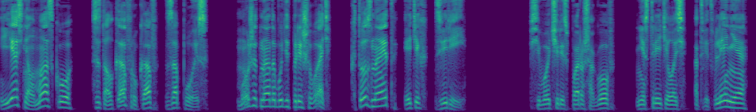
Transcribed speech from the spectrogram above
и я снял маску, затолкав рукав за пояс. Может, надо будет пришивать, кто знает этих зверей. Всего через пару шагов не встретилось ответвление,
